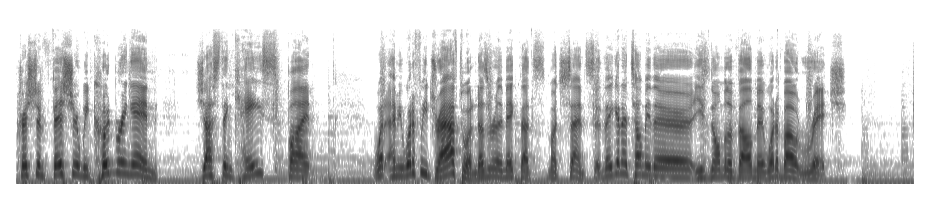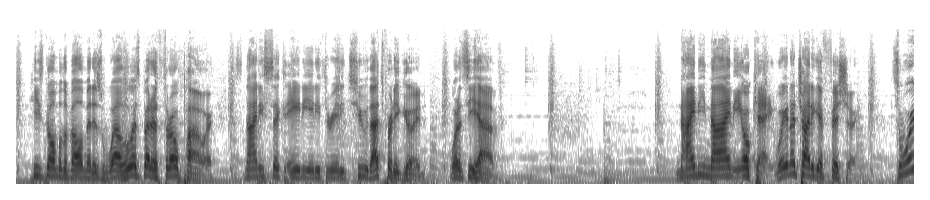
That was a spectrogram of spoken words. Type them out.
Christian Fisher, we could bring in just in case, but what I mean, what if we draft one? It doesn't really make that much sense. Are they gonna tell me they're he's normal development? What about Rich? He's normal development as well. Who has better throw power? It's 96, 80, 83, 82. That's pretty good. What does he have? 99. Okay, we're to try to get Fisher. So we're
